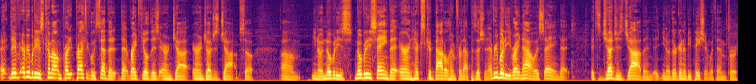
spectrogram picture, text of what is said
eh, they've everybody has come out and pr- practically said that that right field is Aaron jo- Aaron Judge's job. So, um, you know, nobody's nobody's saying that Aaron Hicks could battle him for that position. Everybody right now is saying that it's Judge's job, and eh, you know they're going to be patient with him for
